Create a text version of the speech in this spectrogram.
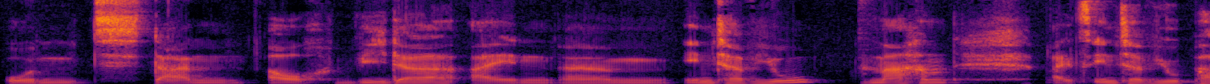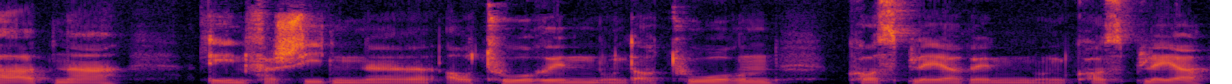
und dann auch wieder ein ähm, Interview machen. Als Interviewpartner stehen verschiedene Autorinnen und Autoren, Cosplayerinnen und Cosplayer,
